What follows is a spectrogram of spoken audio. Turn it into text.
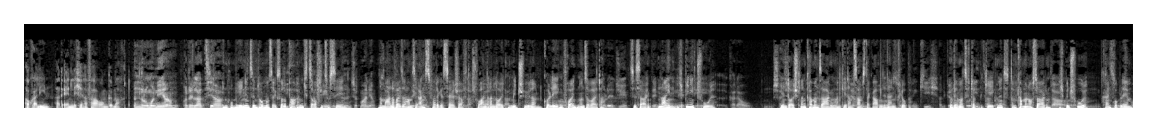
Auch Aline hat ähnliche Erfahrungen gemacht. In Rumänien sind homosexuelle Paare nicht so offen zu sehen. Normalerweise haben sie Angst vor der Gesellschaft, vor anderen Leuten, Mitschülern, Kollegen, Freunden und so weiter. Sie sagen, nein, ich bin nicht schwul. Hier in Deutschland kann man sagen, man geht am Samstagabend in einen Club. Und wenn man sich dort begegnet, dann kann man auch sagen, ich bin schwul, kein Problem.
